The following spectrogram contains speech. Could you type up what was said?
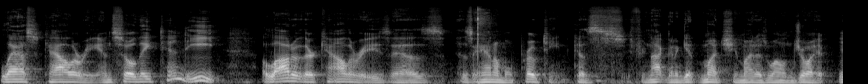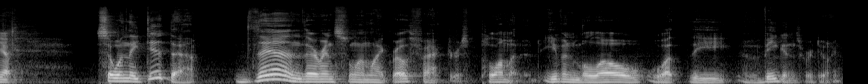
last calorie, and so they tend to eat a lot of their calories as, as animal protein because if you're not going to get much, you might as well enjoy it. Yep. So when they did that, then their insulin-like growth factors plummeted, even below what the vegans were doing.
